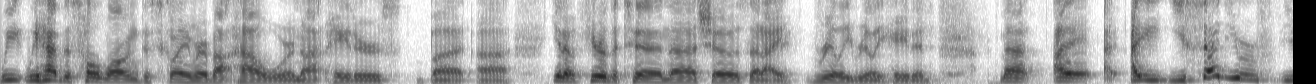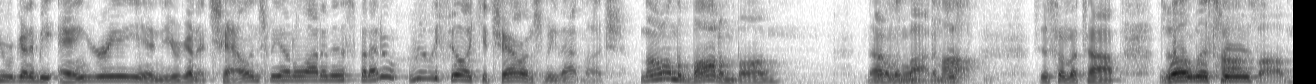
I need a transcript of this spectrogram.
we we had this whole long disclaimer about how we're not haters, but uh, you know here are the ten uh, shows that I really really hated. Matt, I, I, I you said you were you were going to be angry and you were going to challenge me on a lot of this, but I don't really feel like you challenged me that much. not on the bottom, Bob. Not on the on the bottom, just just on the top. Just well, on the top, Bob.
